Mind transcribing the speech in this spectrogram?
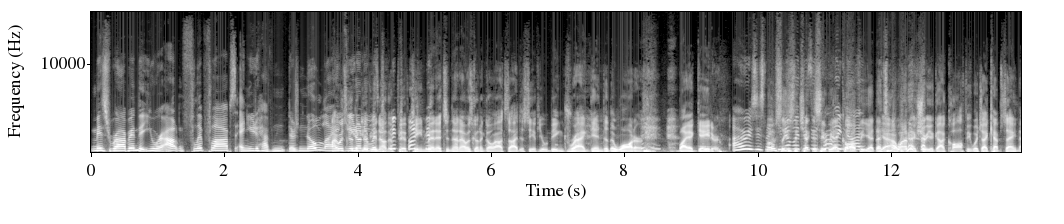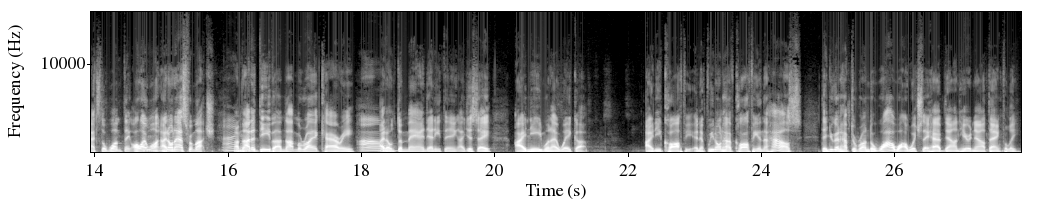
Miss Robin, that you were out in flip flops and you have n- there's no light? I was going to give you another 15 minutes, and then I was going to go outside to see if you were being dragged into the water by a gator. I was just like, Mostly you know just to check to see if we had coffee not- yet. That's yeah, I want to make sure you got coffee, which I kept saying that's the one thing. All I want. I don't ask for much. I I'm not a diva. I'm not Mariah Carey. I Oh. don't um. demand anything. I just say I need when I wake up. I need coffee, and if we don't have coffee in the house, then you're going to have to run to Wawa, which they have down here now, thankfully.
